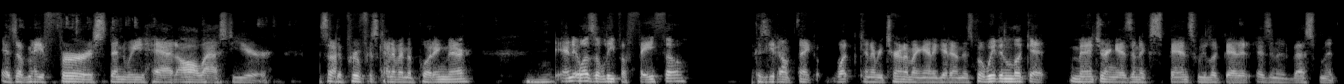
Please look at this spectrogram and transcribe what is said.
as of May 1st than we had all last year. So the proof is kind of in the pudding there. Mm-hmm. And it was a leap of faith, though, because you don't think, what kind of return am I going to get on this? But we didn't look at mentoring as an expense. We looked at it as an investment.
